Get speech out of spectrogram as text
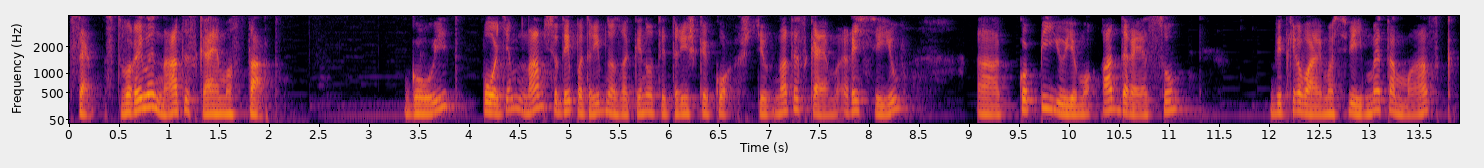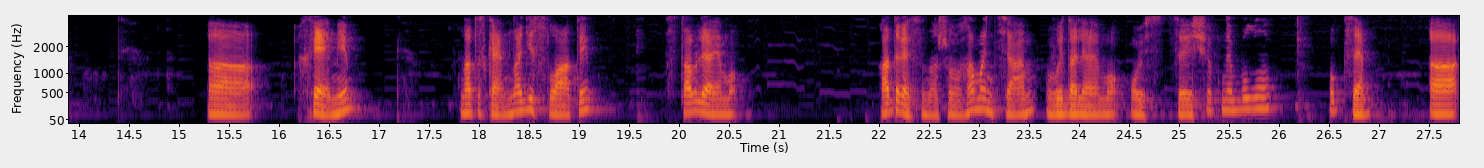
Все, створили, натискаємо Start. Go it. Потім нам сюди потрібно закинути трішки коштів. Натискаємо Receive, копіюємо адресу, відкриваємо свій Metamask, Хемі, натискаємо Надіслати, вставляємо адресу нашого гаманця, видаляємо ось це, щоб не було. Все. А,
